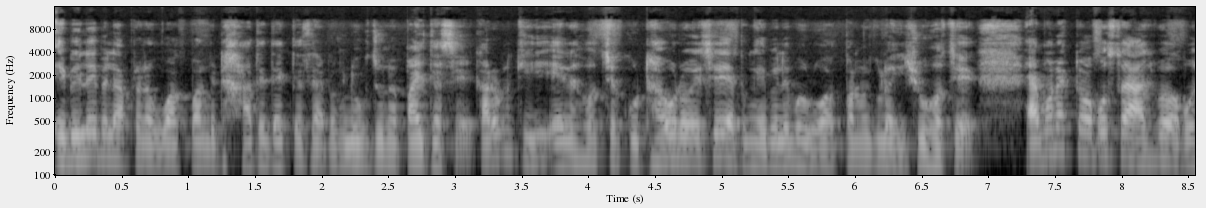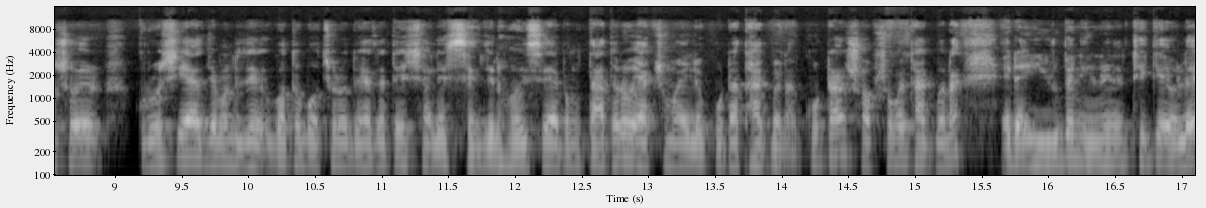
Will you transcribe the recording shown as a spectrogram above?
অ্যাভেলেবেল আপনারা ওয়ার্ক পারমিট হাতে দেখতেছে এবং লোকজনে পাইতেছে। কারণ কি? এর হচ্ছে কোঠাও রয়েছে এবং অ্যাভেলেবল ওয়ার্ক পারমিটগুলো ইস্যু হচ্ছে। এমন একটা অবস্থায় আসবে অবশ্যই ক্রোশিয়া যেমন গত বছর দুই হাজার তেইশ সালে সেঞ্জেন হয়েছে এবং তাদেরও এক সময় এলে কোটা থাকবে না। কোটা সবসময় থাকবে না। এটা ইউরোপিয়ান ইউনিয়ন থেকে হলে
